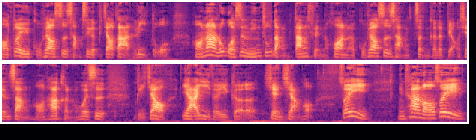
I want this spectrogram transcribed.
哦，对于股票市场是一个比较大的利多。哦，那如果是民主党当选的话呢，股票市场整个的表现上，哦，它可能会是比较压抑的一个现象。哦，所以你看哦，所以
